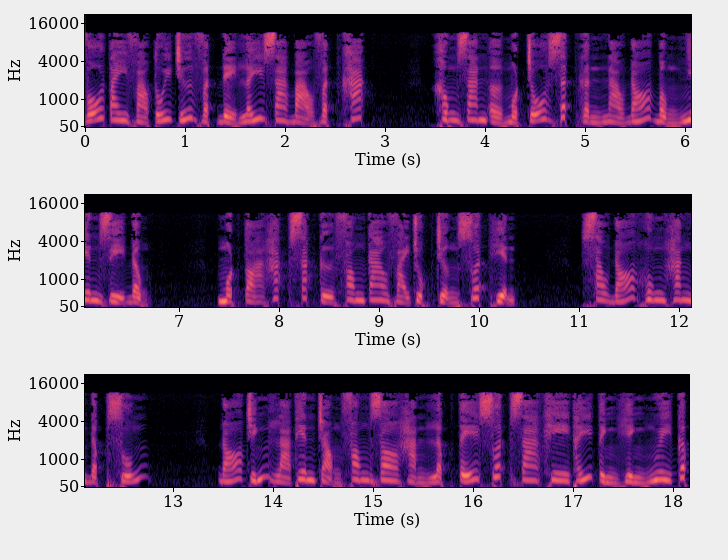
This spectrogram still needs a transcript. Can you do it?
vỗ tay vào túi chứ vật để lấy ra bảo vật khác. không gian ở một chỗ rất gần nào đó bỗng nhiên dị động. một tòa hắc sắc cử phong cao vài chục trượng xuất hiện. sau đó hung hăng đập xuống đó chính là thiên trọng phong do hàn lập tế xuất ra khi thấy tình hình nguy cấp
